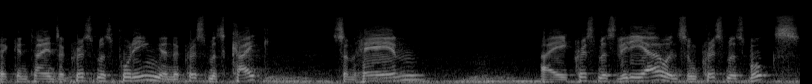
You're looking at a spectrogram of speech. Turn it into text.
It contains a Christmas pudding and a Christmas cake, some ham, a Christmas video and some Christmas books,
